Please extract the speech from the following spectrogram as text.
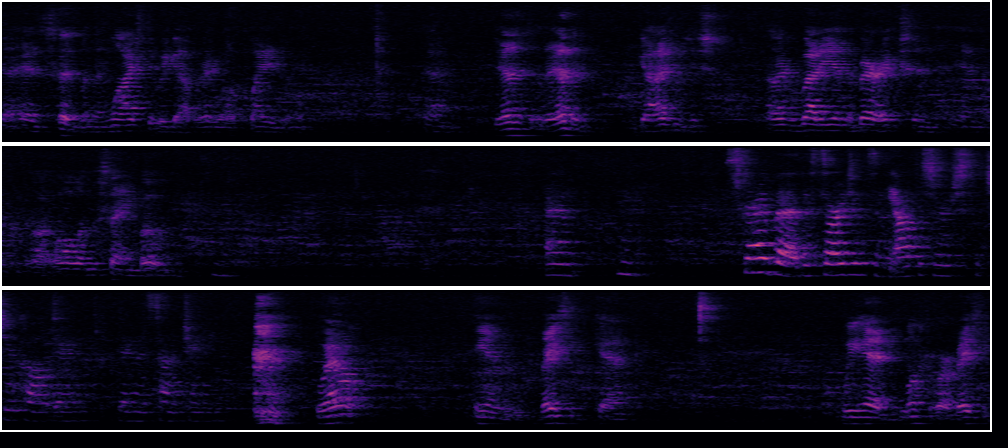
uh, as husband and wife that we got very well acquainted with. Um, The other, the other guys was just everybody in the barracks and, and all in the same boat. Um, hmm. describe uh, the sergeants and the officers that you recall during during this time of training. Well, in basic, uh, we had, most of our basic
